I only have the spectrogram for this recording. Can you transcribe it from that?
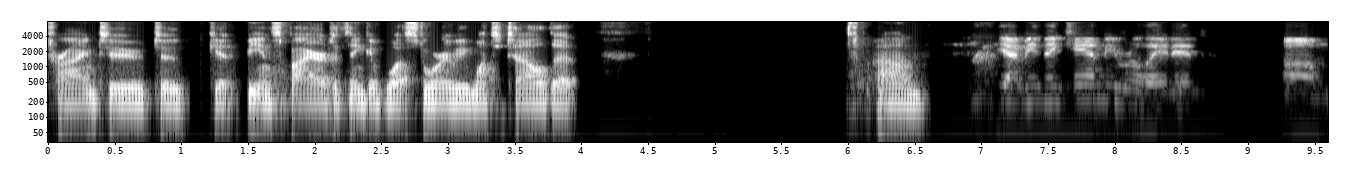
trying to to get be inspired to think of what story we want to tell that um, yeah i mean they can be related um,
